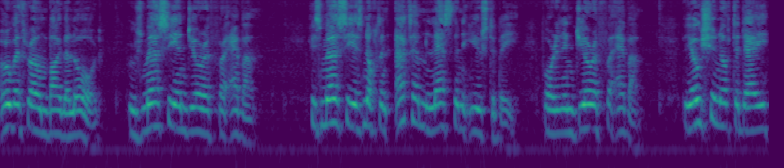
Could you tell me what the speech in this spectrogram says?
overthrown by the Lord, whose mercy endureth for ever. His mercy is not an atom less than it used to be, for it endureth for ever. The ocean of today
